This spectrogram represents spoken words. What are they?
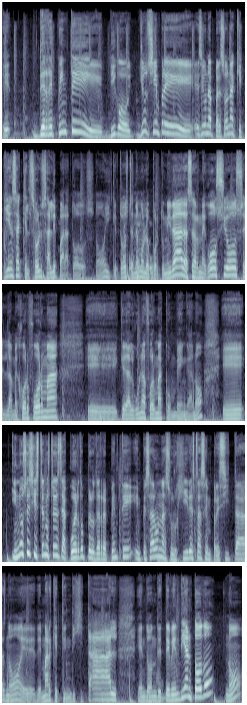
Eh, de repente, digo, yo siempre he sido una persona que piensa que el sol sale para todos, ¿no? Y que todos tenemos la oportunidad de hacer negocios en la mejor forma eh, que de alguna forma convenga, ¿no? Eh, y no sé si estén ustedes de acuerdo, pero de repente empezaron a surgir estas empresitas, ¿no? Eh, de marketing digital, en donde te vendían todo, ¿no?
